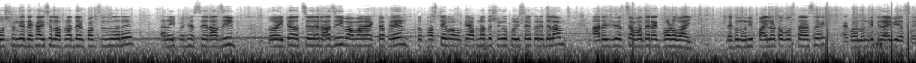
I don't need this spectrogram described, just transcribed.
ওর সঙ্গে দেখা হয়েছিল আপনাদের কক্সবাজারে। আর এই পাশে আছে রাজীব। তো এটা হচ্ছে রাজীব, আমার একটা ফ্রেন্ড তো ফার্স্টে ওকে আপনাদের সঙ্গে পরিচয় করে দিলাম। আর এই হচ্ছে আমাদের এক বড় ভাই। দেখুন, উনি পাইলট অবস্থায় আছে। এখন উনি ড্রাইভে আছে।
